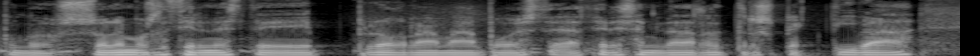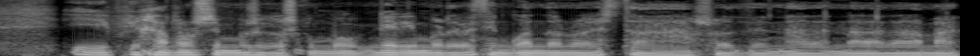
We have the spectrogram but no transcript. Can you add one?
como solemos decir en este programa, pues hacer esa mirada retrospectiva y fijarnos en músicos como Gary Moore de vez en cuando no está absolutamente nada, nada, nada mal.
